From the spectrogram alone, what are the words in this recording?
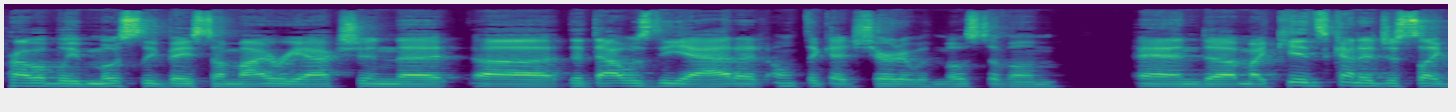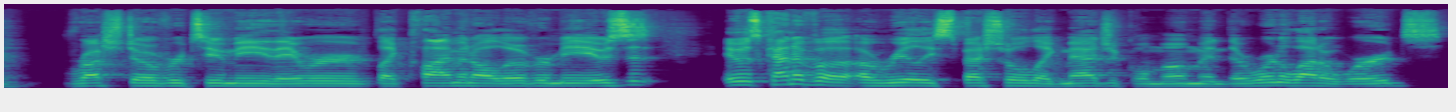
probably mostly based on my reaction that uh, that that was the ad. I don't think I'd shared it with most of them. And uh, my kids kind of just like rushed over to me. They were like climbing all over me. It was just it was kind of a, a really special like magical moment. There weren't a lot of words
